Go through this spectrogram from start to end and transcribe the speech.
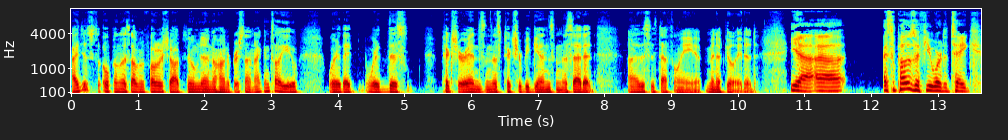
I just opened this up in Photoshop, zoomed in 100%. I can tell you where they, where this picture ends and this picture begins and this edit. Uh, this is definitely manipulated. Yeah, uh, I suppose if you were to take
